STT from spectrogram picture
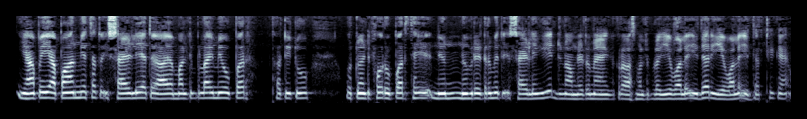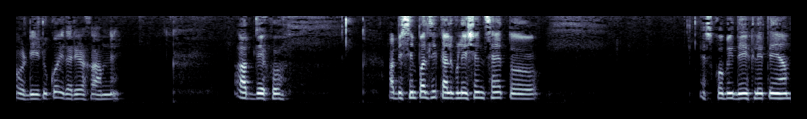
यहाँ पे ये अपान में था तो इस साइड लिया तो आया मल्टीप्लाई में ऊपर थर्टी टू और ट्वेंटी फोर ऊपर थे न्यूमरेटर में तो इस साइड लेंगे डिनोमिनेटर में आएँगे क्रॉस मल्टीप्लाई ये वाले इधर, ये वाले इधर, ठीक है? और डी टू को इधर ही रखा हमने। अब देखो अभी सिंपल सी कैलकुलेशन है तो इसको भी देख लेते हैं हम।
